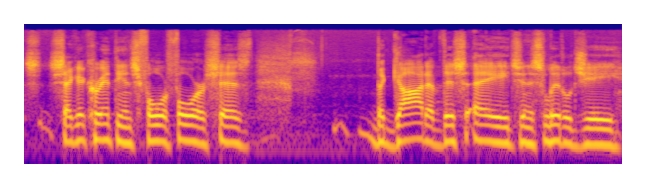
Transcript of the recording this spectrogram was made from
2 Corinthians 4 4 says, The God of this age, and it's little g,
